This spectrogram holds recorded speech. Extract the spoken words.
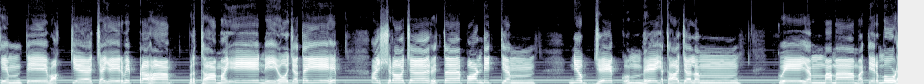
किं ते वाक्यचयैर्विप्रः? वृथा मयि नियोजतैः। अश्रोचरितपाण्डित्यं न्युब्जे कुम्भे यथा जलम्। क्वेयं मम मतिर्मूढ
